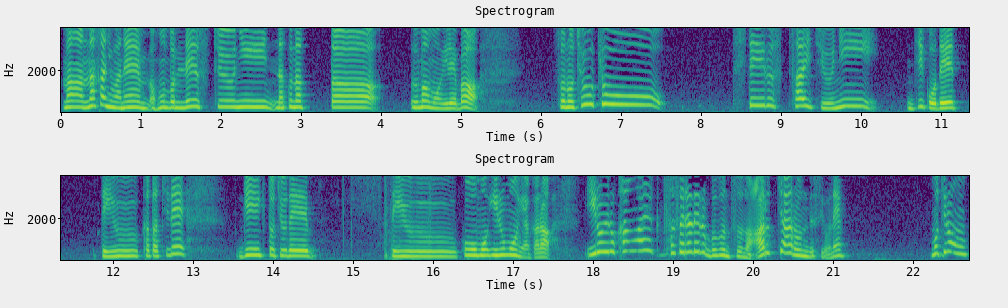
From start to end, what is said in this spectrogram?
まあ中にはね本当にレース中に亡くなった馬もいればその調教している最中に事故でっていう形で現役途中でっていう子もいるもんやからいろいろ考えさせられる部分っつうのはあるっちゃあるんですよね。もちろん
